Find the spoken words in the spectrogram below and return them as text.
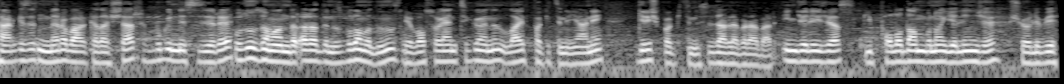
herkese merhaba arkadaşlar. Bugün de sizlere uzun zamandır aradığınız, bulamadığınız Volkswagen Tiguan'ın Life paketini yani giriş paketini sizlerle beraber inceleyeceğiz. Bir Polo'dan buna gelince şöyle bir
